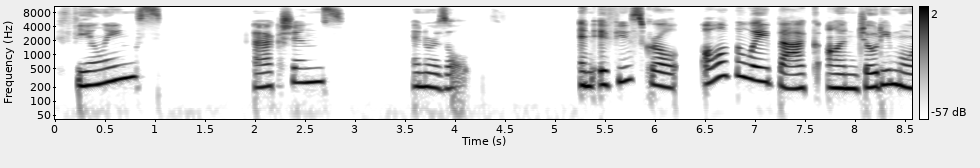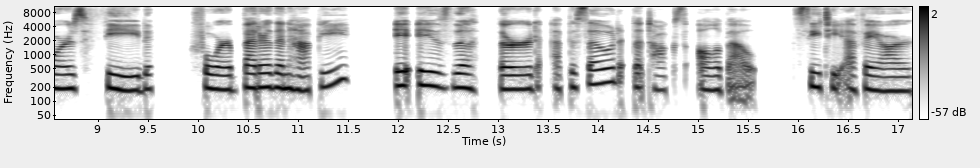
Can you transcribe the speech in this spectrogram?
feelings, actions, and results. And if you scroll all the way back on Jody Moore's feed for Better Than Happy, it is the third episode that talks all about CTFAR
